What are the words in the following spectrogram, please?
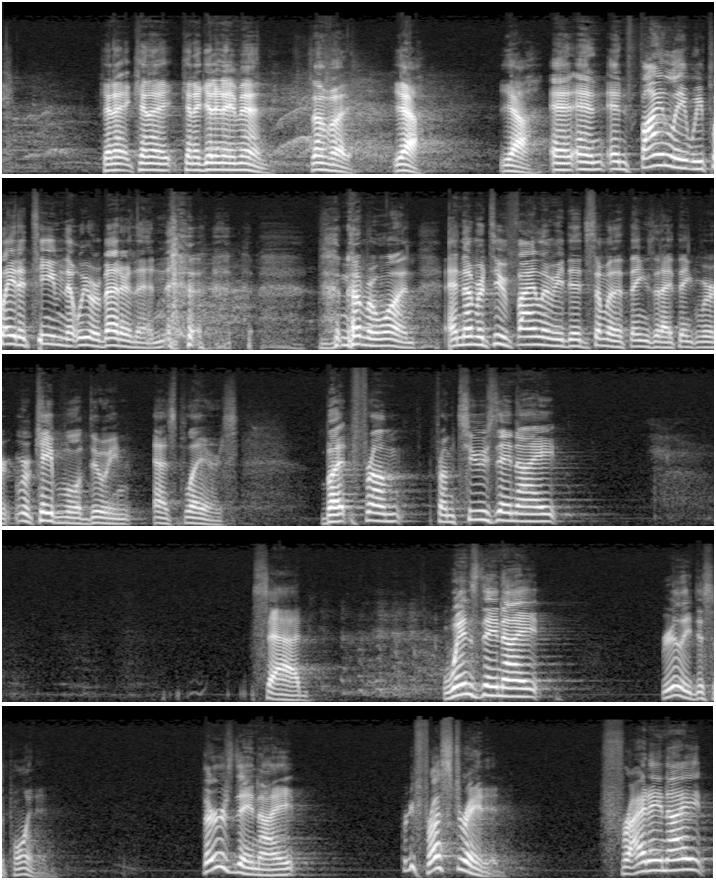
Can I, can I, can I get an amen? Somebody. Yeah. Yeah. And, and, and finally, we played a team that we were better than. number one. And number two, finally, we did some of the things that I think we're, we're capable of doing as players. But from, from Tuesday night, sad. Wednesday night, really disappointed. Thursday night, pretty frustrated. Friday night,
